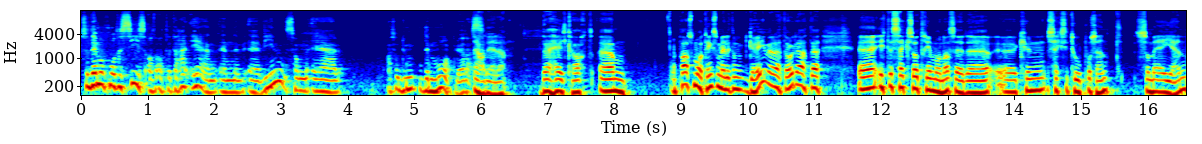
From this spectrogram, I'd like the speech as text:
Så det må på en måte sies at, at dette her er en, en eh, vin som er Altså, du, det må prøves. Ja, det er det. Det er helt klart. Um, et par småting som er litt gøy med dette òg, er at eh, etter seks og tre måneder så er det eh, kun 62% som er igjen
